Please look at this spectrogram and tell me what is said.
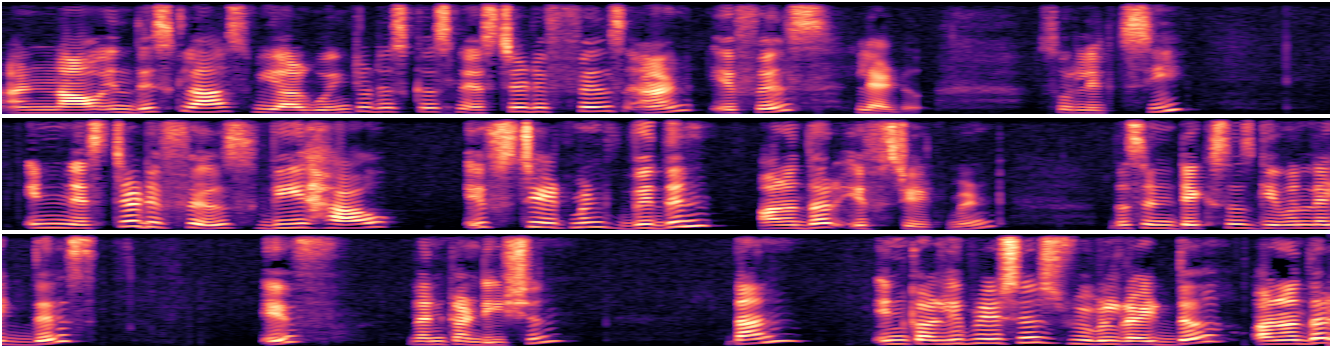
And now in this class, we are going to discuss nested if-else and if-else ladder. So let's see. In nested if-else, we have if statement within another if statement. The syntax is given like this if then condition then in curly braces we will write the another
